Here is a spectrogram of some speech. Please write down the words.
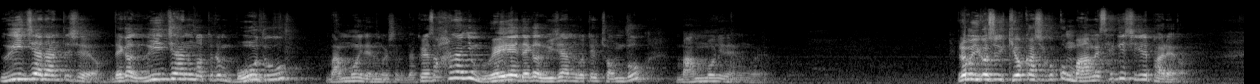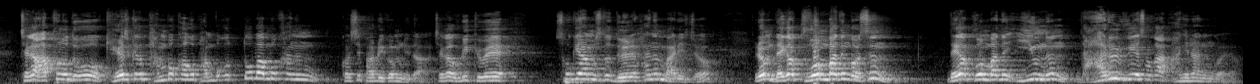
의지하다는 뜻이에요. 내가 의지하는 것들은 모두 만몬이 되는 것입니다. 그래서 하나님 외에 내가 의지하는 것들이 전부 만몬이 되는 거예요. 여러분 이것을 기억하시고 꼭 마음에 새기시길 바래요. 제가 앞으로도 계속해서 반복하고 반복하고 또 반복하는 것이 바로 이겁니다. 제가 우리 교회 소개하면서도 늘 하는 말이죠. 여러분 내가 구원받은 것은 내가 구원받은 이유는 나를 위해서가 아니라는 거예요.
